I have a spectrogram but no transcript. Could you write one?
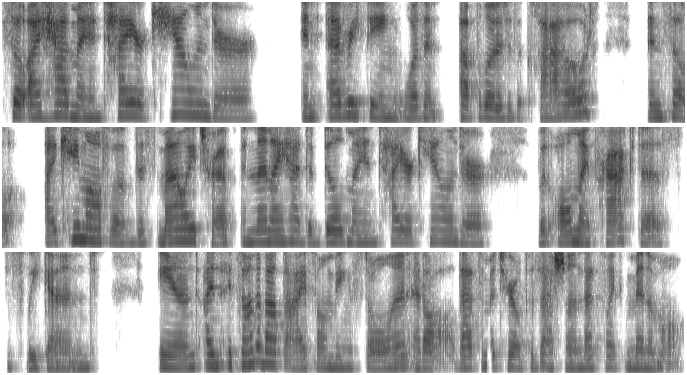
So I had my entire calendar and everything wasn't uploaded to the cloud. And so I came off of this Maui trip and then I had to build my entire calendar with all my practice this weekend. And I, it's not about the iPhone being stolen at all. That's a material possession. That's like minimal.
